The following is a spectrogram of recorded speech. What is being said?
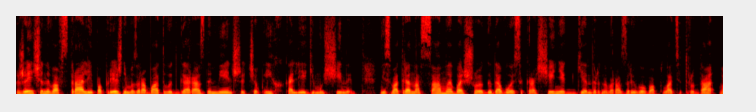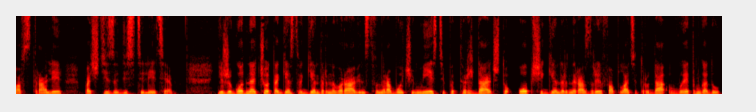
Женщины в Австралии по-прежнему зарабатывают гораздо меньше, чем их коллеги-мужчины, несмотря на самое большое годовое сокращение гендерного разрыва в оплате труда в Австралии почти за десятилетие. Ежегодный отчет Агентства гендерного равенства на рабочем месте подтверждает, что общий гендерный разрыв в оплате труда в этом году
